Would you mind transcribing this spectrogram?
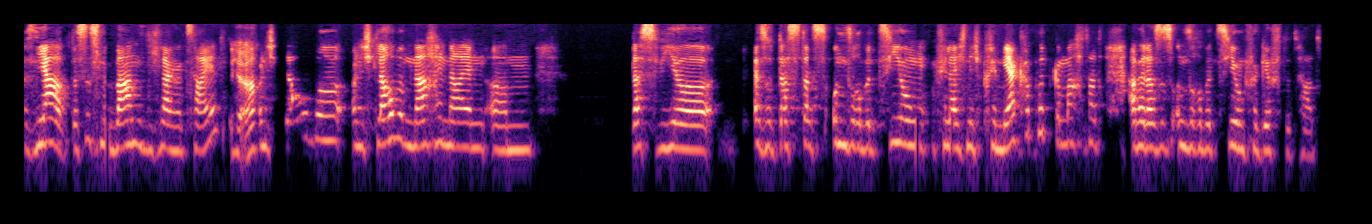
das, ja, das ist eine wahnsinnig lange Zeit. Ja. Und ich glaube, und ich glaube im Nachhinein, ähm, dass wir also dass das unsere Beziehung vielleicht nicht primär kaputt gemacht hat, aber dass es unsere Beziehung vergiftet hat.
